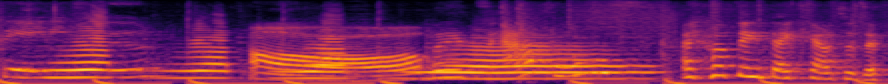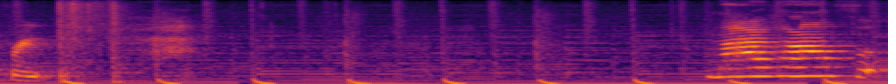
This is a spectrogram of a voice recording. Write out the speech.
Baby food. Aw, but it's apple. I don't think that counts as a fruit. My kind of food.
